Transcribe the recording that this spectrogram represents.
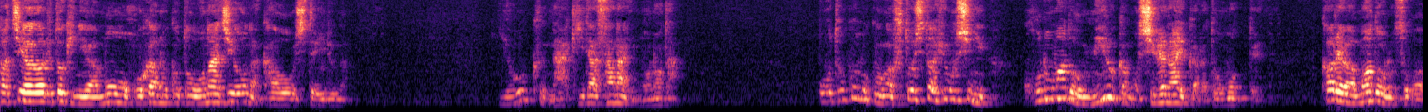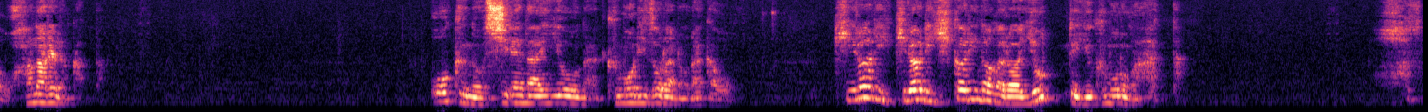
立ち上がる時にはもう他の子と同じような顔をしているがよく泣き出さないものだ。男の子がふとした拍子にこの窓を見るかもしれないからと思って彼は窓のそばを離れなかった。奥の知れないような曇り空の中をきらりきらり光りながら酔ってゆくものがあった。はず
